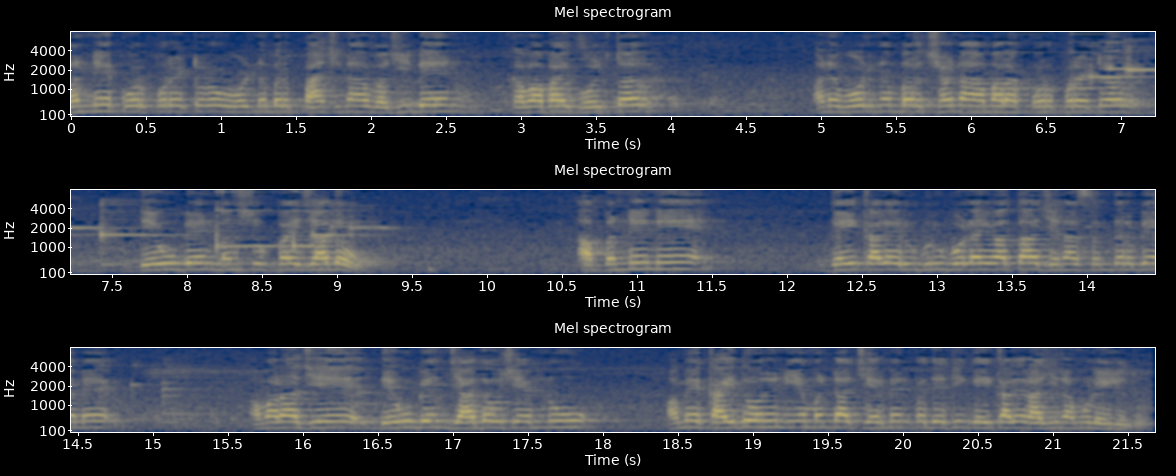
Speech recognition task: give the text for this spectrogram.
બંને કોર્પોરેટરો વોર્ડ નંબર પાંચના વજીબેન, કવાભાઈ ગોલતર અને વોર્ડ નંબર છના અમારા કોર્પોરેટર દેવુબેન મનસુખભાઈ જાદવ. આ બંનેને ગઈકાલે રૂબરૂ બોલાવ્યા હતા. જેના સંદર્ભે અમે અમારા જે દેવુબેન જાદવ છે એમનું અમે કાયદો અને નિયમનના ચેરમેન પદેથી ગઈકાલે રાજીનામું લઈ લીધું.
